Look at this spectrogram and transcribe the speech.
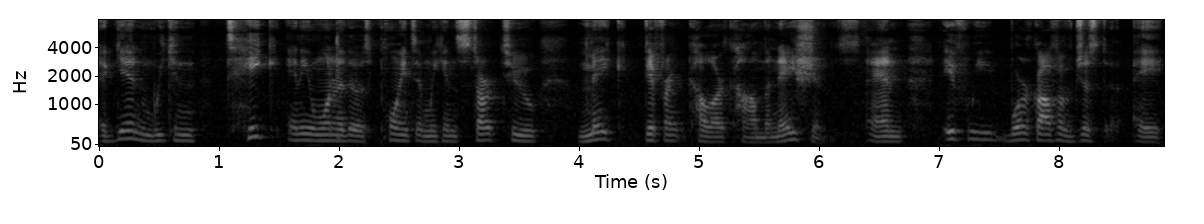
again, we can take any one of those points and we can start to make different color combinations. And if we work off of just a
